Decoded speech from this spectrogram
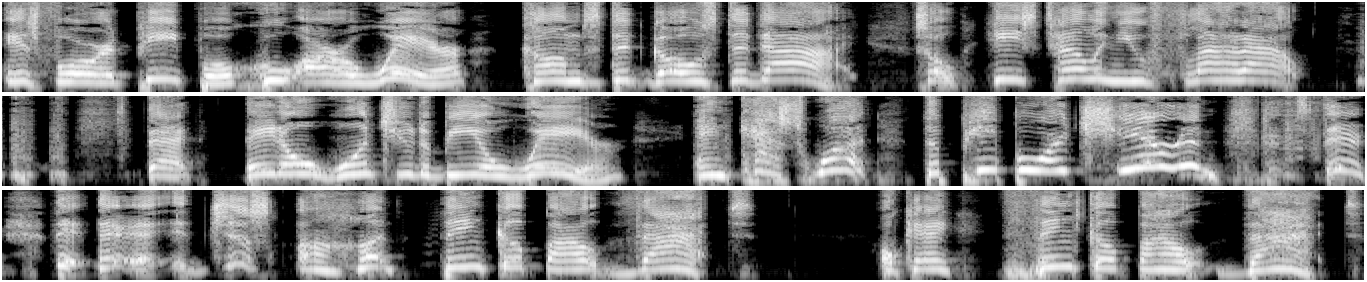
is for people who are aware comes that goes to die. So he's telling you flat out that they don't want you to be aware. And guess what? The people are cheering. they're, they're, they're just a hunt. Think about that. Okay. Think about that.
